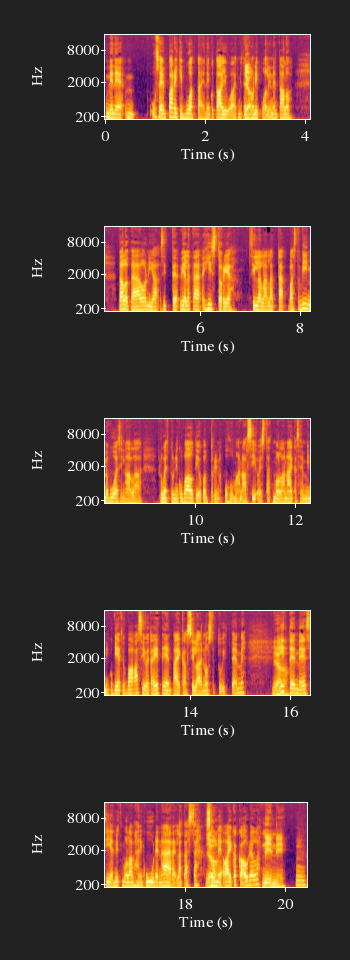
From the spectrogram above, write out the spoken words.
menee usein parikin vuotta ennen kuin tajuaa, että miten Joo. monipuolinen talo, talo tämä on. Ja sitten vielä tämä historia sillä lailla, että vasta viime vuosina ollaan ruvettu niin kuin valtiokonttorina puhumaan asioista. Että me ollaan aikaisemmin niin kuin viety vaan asioita eteenpäin, eikä ole sillä nostettu itteemme Joo. itteemme esiin ja nyt me ollaan vähän niin kuin uuden äärellä tässä Joo. some-aikakaudella. Niin, niin. Mm.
